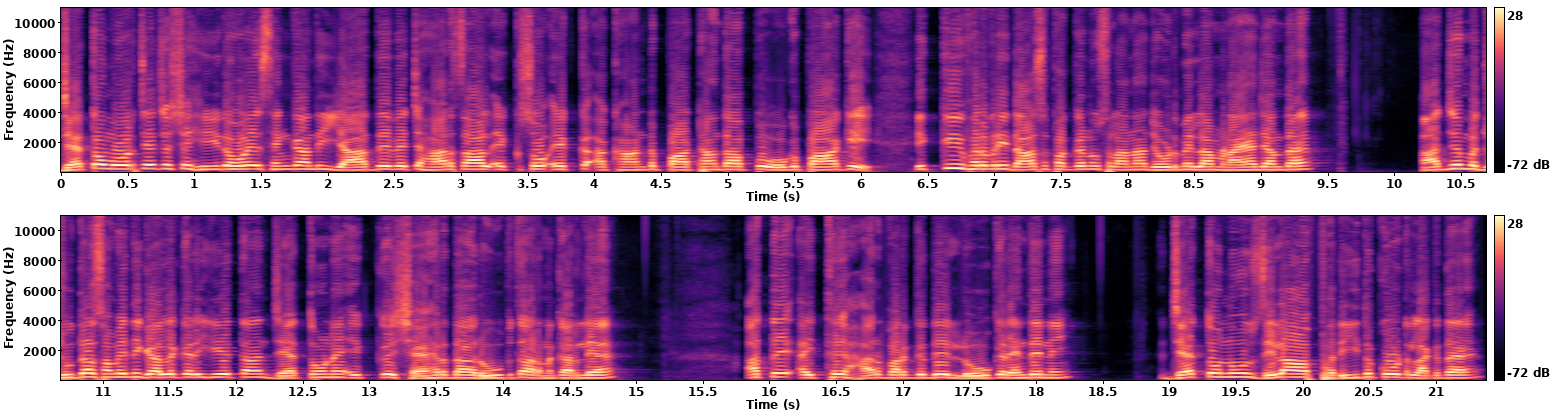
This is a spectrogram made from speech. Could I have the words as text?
ਜੈਤੋ ਮੋਰਚੇ 'ਚ ਸ਼ਹੀਦ ਹੋਏ ਸਿੰਘਾਂ ਦੀ ਯਾਦ ਦੇ ਵਿੱਚ ਹਰ ਸਾਲ 101 ਅਖੰਡ ਪਾਠਾਂ ਦਾ ਭੋਗ ਪਾ ਕੇ 21 ਫਰਵਰੀ 10 ਫੱਗਣ ਨੂੰ ਸਾਲਾਨਾ ਜੋੜ ਮੇਲਾ ਮਨਾਇਆ ਜਾਂਦਾ ਹੈ। ਅੱਜ ਮੌਜੂਦਾ ਸਮੇਂ ਦੀ ਗੱਲ ਕਰੀਏ ਤਾਂ ਜੈਤੋ ਨੇ ਇੱਕ ਸ਼ਹਿਰ ਦਾ ਰੂਪ ਧਾਰਨ ਕਰ ਲਿਆ ਅਤੇ ਇੱਥੇ ਹਰ ਵਰਗ ਦੇ ਲੋਕ ਰਹਿੰਦੇ ਨੇ। ਜੈਤੋ ਨੂੰ ਜ਼ਿਲ੍ਹਾ ਫਰੀਦਕੋਟ ਲੱਗਦਾ ਹੈ।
